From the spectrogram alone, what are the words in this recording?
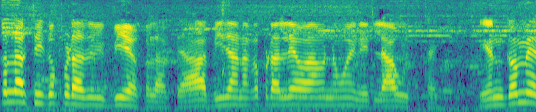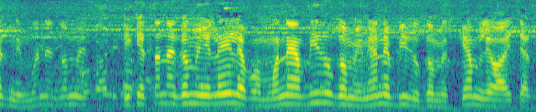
કલાકથી કપડાં જોઈ બે કલાકથી. આ બીજાના કપડાં લેવાના હોય ને એટલે આવું જ થાય. એને ગમે જ નહીં મને ગમે. એ કે તને ગમે એ લઈ લે પણ મને બીજું ગમે ને એને બીજું ગમે. કેમ લેવા? અત્યારે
